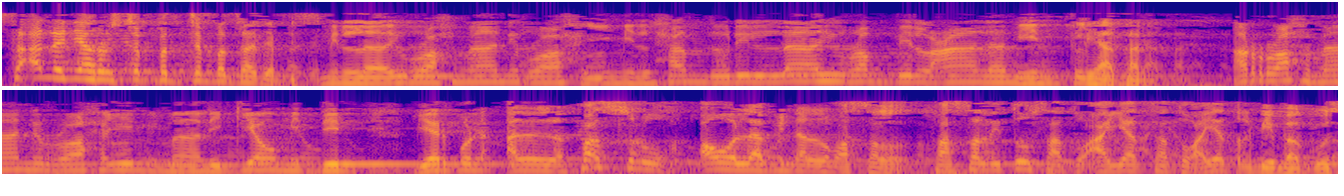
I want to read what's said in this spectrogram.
Seandainya harus cepat-cepat saja. Bismillahirrahmanirrahim. Alhamdulillahi rabbil alamin. Kelihatan. Ar-Rahmanirrahim. Malik yaumiddin. Biarpun al-faslu awla minal wasal. Fasal itu satu ayat, satu ayat lebih bagus.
